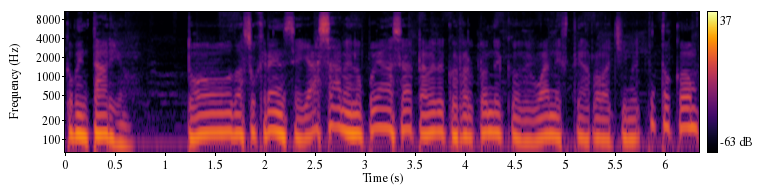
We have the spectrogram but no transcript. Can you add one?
comentario, toda sugerencia, ya saben, lo pueden hacer a través del correo electrónico de oneft.gmail.com.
